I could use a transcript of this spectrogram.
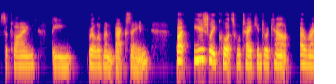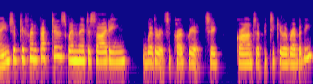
supplying the relevant vaccine. But usually, courts will take into account a range of different factors when they're deciding whether it's appropriate to grant a particular remedy.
